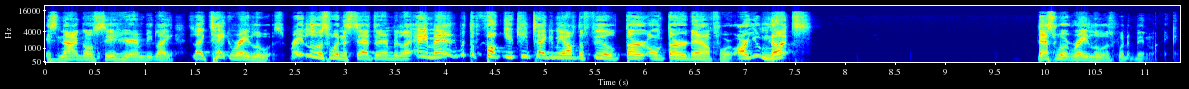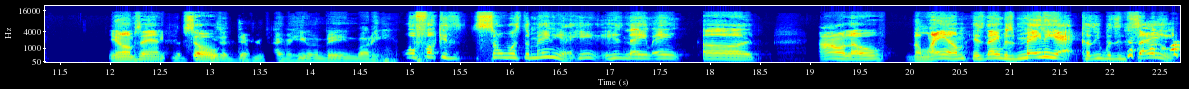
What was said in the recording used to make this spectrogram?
it's not gonna sit here and be like, like take Ray Lewis. Ray Lewis wouldn't have sat there and be like, "Hey man, what the fuck you keep taking me off the field third on third down for? Are you nuts?" That's what Ray Lewis would have been like. You know what I'm saying? He's a- So he's a different type of human being, buddy. well, fuck is so was the maniac. He his name ain't uh I don't know the lamb. His name is Maniac because he was insane.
